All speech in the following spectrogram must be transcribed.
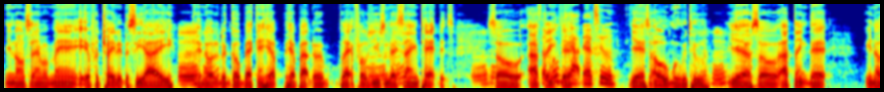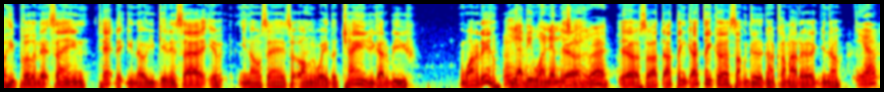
you know what I'm saying, a man infiltrated the CIA in mm-hmm. order to go back and help help out the black folks using their mm-hmm. same tactics. Mm-hmm. So I It's a think movie that out there too. yeah, it's an old movie too. Yeah, so I think that you know he pulling that same tactic. You know, you get inside. If you know, what I'm saying it's the only way to change. You got to be one of them. You gotta be one of them to Yeah. change, right? Yeah, so I, I think I think uh, something good gonna come out of it. You know, Yep.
